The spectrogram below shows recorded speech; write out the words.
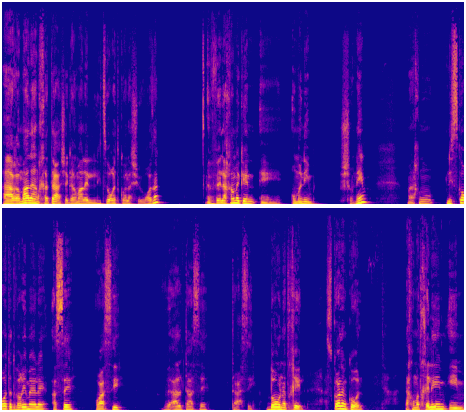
ההרמה להנחתה שגרמה לי ליצור את כל השיעור הזה. ולאחר מכן אה, אומנים שונים, ואנחנו נזכור את הדברים האלה, עשה או עשי, ואל תעשה, תעשי. בואו נתחיל. אז קודם כל, אנחנו מתחילים עם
